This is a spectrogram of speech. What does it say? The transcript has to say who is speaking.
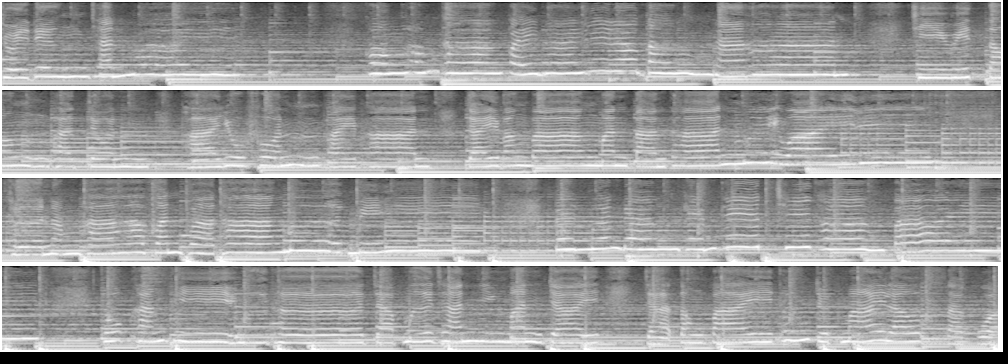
Speaker 1: ช่วยดึงฉันไว้ คงหลงทางไปไหนแล้วตั้งนาน ชีวิตต้องผจญพายุฝนภัยผ่าน ใจบางๆมันต้านทานไม่ไหว มือฉันยิ่งมั่นใจ จะต้องไปถึงจุดหมายเราสักวัน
